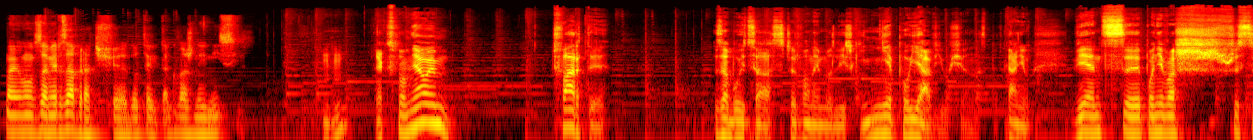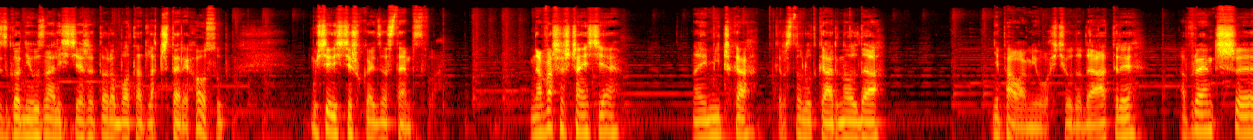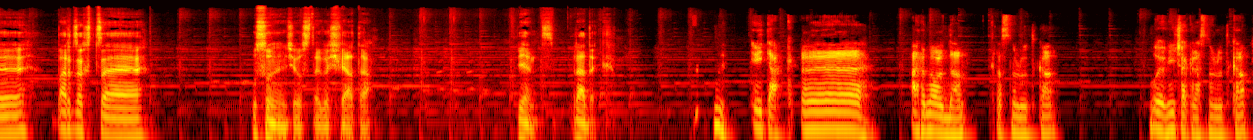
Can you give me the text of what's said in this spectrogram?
mają zamiar zabrać się do tej tak ważnej misji. Mhm. Jak wspomniałem, czwarty zabójca z czerwonej modliszki nie pojawił się na spotkaniu. Więc y, ponieważ wszyscy zgodnie uznaliście, że to robota dla czterech osób, musieliście szukać zastępstwa. Na wasze szczęście najemniczka, krasnoludka Arnolda nie pała miłością do Teatry, a wręcz yy, bardzo chce usunąć ją z tego świata. Więc, Radek. I tak, e, Arnolda, krasnoludka, wojownicza krasnoludka,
